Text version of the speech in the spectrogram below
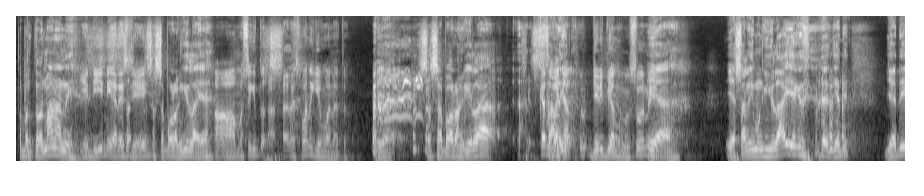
Teman-teman mana nih? ya di ini RSJ. Se- Sesama orang gila ya. Ah, masih gitu ah, responnya gimana tuh? Iya, sesama orang gila. Kan saling- banyak jadi biang rusuh nih. Iya, ya saling menggila ya. gitu. jadi jadi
